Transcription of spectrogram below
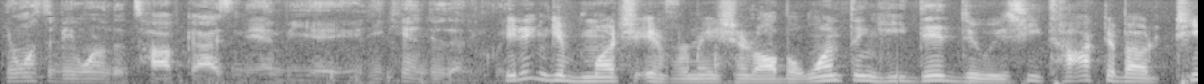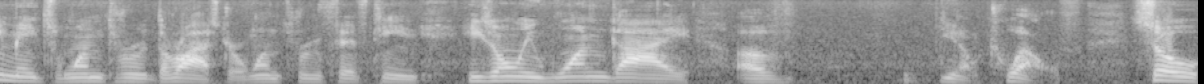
he wants to be one of the top guys in the NBA, and he can't do that. He didn't give much information at all, but one thing he did do is he talked about teammates one through the roster, one through fifteen. He's only one guy of, you know, twelve. So,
